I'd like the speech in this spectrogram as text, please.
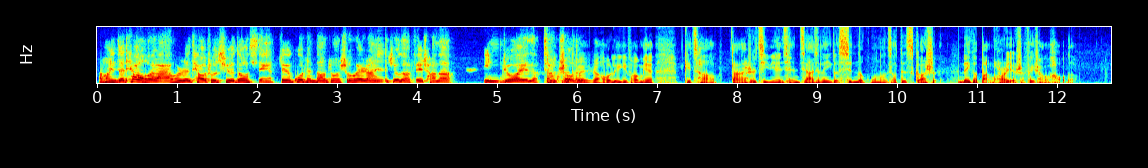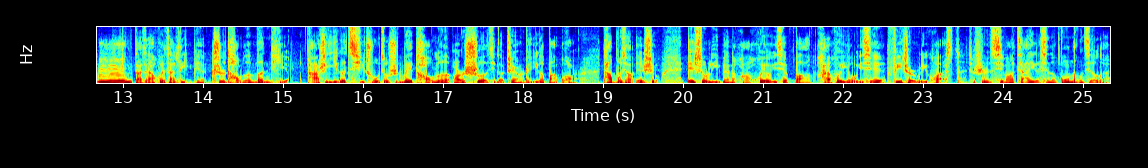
然后你再跳回来或者跳出去都行。这个过程当中是会让你觉得非常的 enjoy 的，对对对。然后另一方面，GitHub 大概是几年前加进了一个新的功能叫 Discussion，那个板块也是非常好的。大家会在里边只讨论问题，它是一个起初就是为讨论而设计的这样的一个板块。它不像 issue，issue 里边的话会有一些 bug，还会有一些 feature request，就是希望加一个新的功能进来，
